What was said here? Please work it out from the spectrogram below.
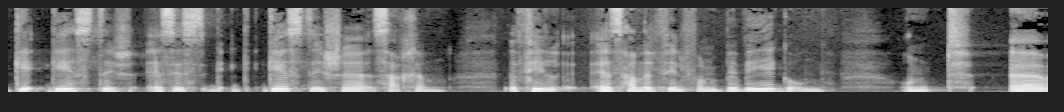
gestisch, es ist gestische Sachen. Viel, es handelt viel von Bewegung und äh,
